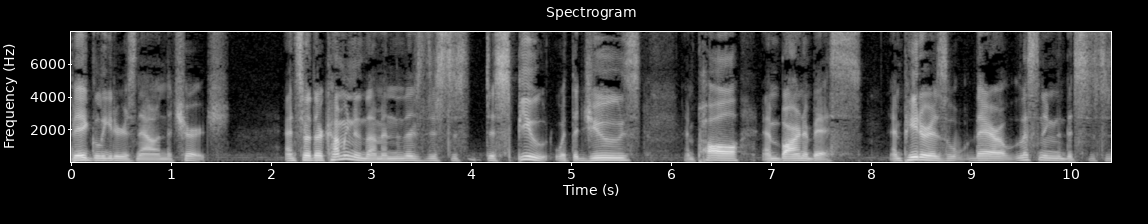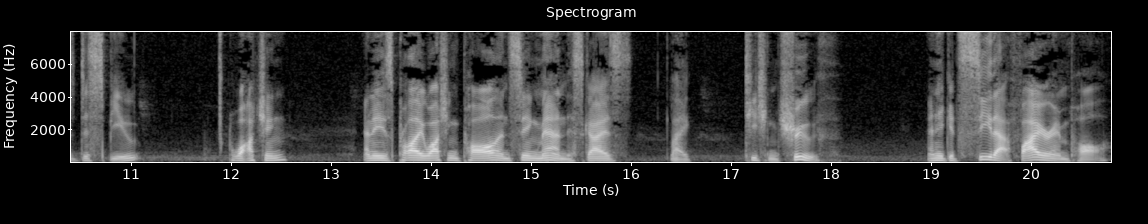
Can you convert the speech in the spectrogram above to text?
big leaders now in the church. And so they're coming to them, and there's this, this dispute with the Jews and Paul and Barnabas. And Peter is there listening to this dispute watching, and he's probably watching Paul and seeing, man, this guy's like teaching truth. And he could see that fire in Paul.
